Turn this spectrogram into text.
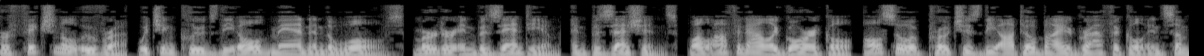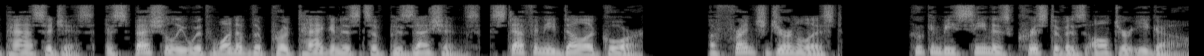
Her fictional oeuvre, which includes The Old Man and the Wolves, Murder in Byzantium, and Possessions, while often allegorical, also approaches the autobiographical in some passages, especially with one of the protagonists of Possessions, Stéphanie Delacour—a French journalist—who can be seen as Kristeva's alter ego.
